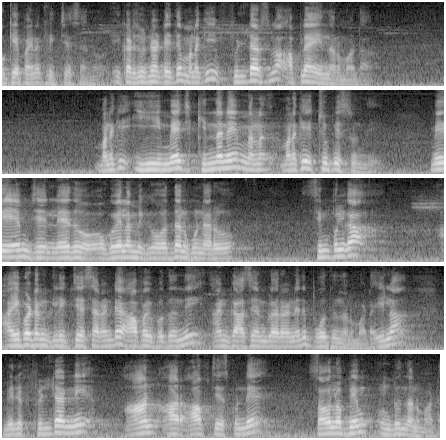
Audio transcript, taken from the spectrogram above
ఓకే పైన క్లిక్ చేశాను. ఇక్కడ చూసినట్టయితే మనకి ఫిల్టర్స్లో అప్లై అయిందనమాట మనకి ఈ ఇమేజ్ కిందనే మన మనకి చూపిస్తుంది. మీరు ఏం లేదు ఒకవేళ మీకు వద్దనుకున్నారు సింపుల్గా ఐ బటన్ క్లిక్ చేశారంటే ఆఫ్ అయిపోతుంది అండ్ గాసియన్ బ్లర్ అనేది పోతుందనమాట ఇలా మీరు ఫిల్టర్ని ఆన్ ఆర్ ఆఫ్ చేసుకునే సౌలభ్యం ఉంటుందన్నమాట.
